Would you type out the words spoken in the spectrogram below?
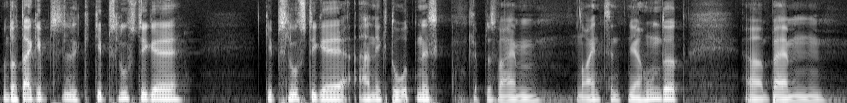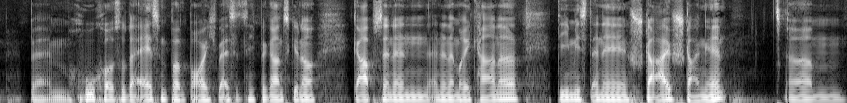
Und auch da gibt es lustige, gibt's lustige Anekdoten. ich glaube, das war im 19. Jahrhundert äh, beim, beim Hochhaus- oder Eisenbahnbau, ich weiß jetzt nicht mehr ganz genau, gab es einen, einen Amerikaner, dem ist eine Stahlstange ähm,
